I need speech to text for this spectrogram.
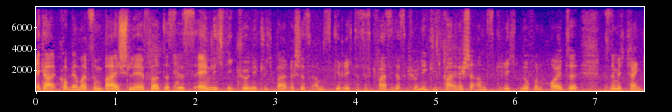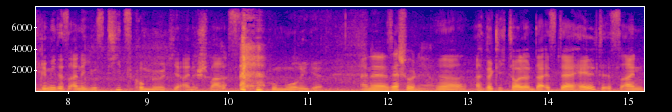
Egal, kommen wir mal zum Beischläfer. Das Ja. ist ähnlich wie Königlich Bayerisches Amtsgericht. Das ist quasi das Königlich Bayerische Amtsgericht nur von heute. Das ist nämlich kein Krimi, das ist eine Justizkomödie, eine schwarzhumorige. eine sehr schöne, ja. Ja, also wirklich toll. Und da ist der Held, ist ein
